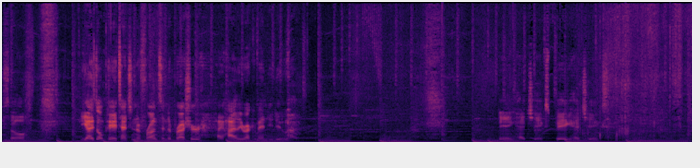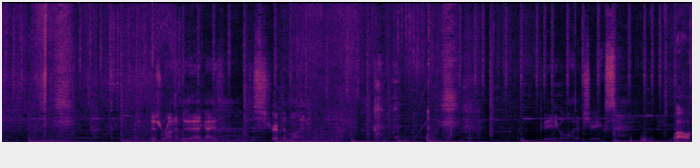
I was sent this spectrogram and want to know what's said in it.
So if you guys don't pay attention to fronts and to pressure I highly recommend you do. Big head shakes big head shakes. Just running look at that guys. Just stripping line. Big old head shakes. Wow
